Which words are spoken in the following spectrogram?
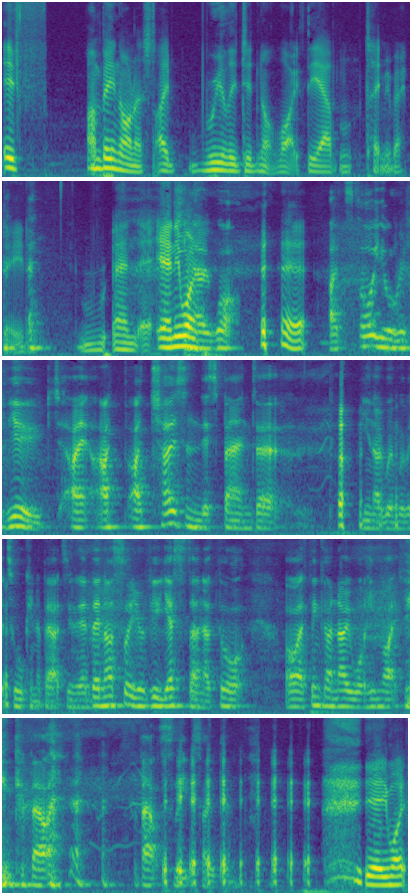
if I'm being honest, I really did not like the album "Take Me Back to Eden." And anyone, You know what? I saw your review. I, I I'd chosen this band, uh, you know, when we were talking about it. And then I saw your review yesterday, and I thought, oh, I think I know what he might think about about Sleep Token. yeah, you might.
